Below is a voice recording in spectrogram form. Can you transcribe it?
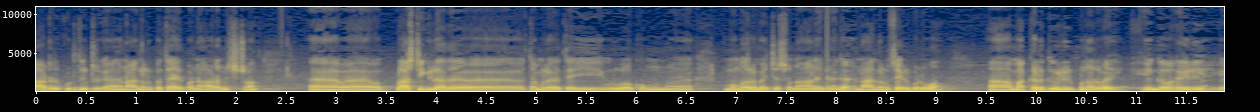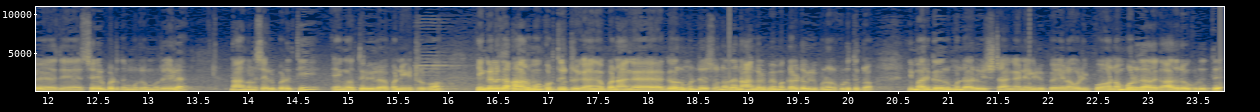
ஆர்டர் கொடுத்துட்ருக்காங்க நாங்களும் இப்போ தயார் பண்ண ஆரம்பிச்சிட்டோம். பிளாஸ்டிக் இல்லாத தமிழகத்தை உருவாக்கும்னு நம்ம முதலமைச்சர் சொன்ன ஆணைக்கிறாங்க நாங்களும் செயல்படுவோம். மக்களுக்கு விழிப்புணர்வை எங்கள் வகையிலையும் செயல்படுத்த முடிய முறையில் நாங்களும் செயல்படுத்தி எங்கள் தொழிலை பண்ணிகிட்டு இருக்கோம். எங்களுக்கும் ஆர்வம் கொடுத்துட்ருக்காங்க இப்போ நாங்கள் கவர்மெண்ட் சொன்னதை நாங்களுமே மக்கள்கிட்ட விழிப்புணர்வு கொடுத்துட்டோம். இது மாதிரி கவர்மெண்ட் அறிவிச்சிட்டாங்க. நெகிழி பையெல்லாம் ஒழிப்போம். நம்மளுக்கும் அதுக்கு ஆதரவு கொடுத்து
